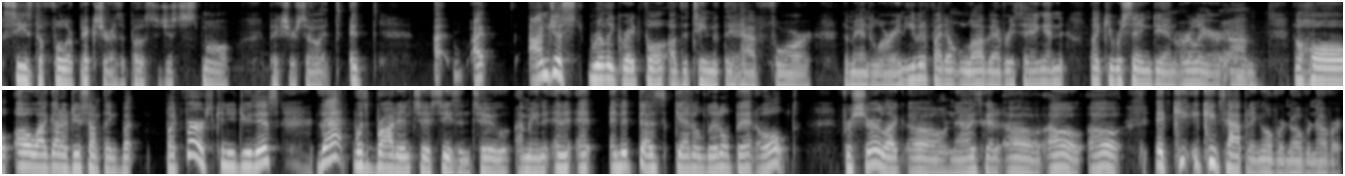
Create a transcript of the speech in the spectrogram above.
sees the fuller picture as opposed to just a small picture. So it it I, I I'm just really grateful of the team that they have for the Mandalorian, even if I don't love everything. And like you were saying, Dan earlier, um, the whole oh I got to do something, but but first, can you do this? That was brought into season two. I mean, and it and it does get a little bit old for sure. Like, oh, now he's got oh, oh, oh. It it keeps happening over and over and over.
